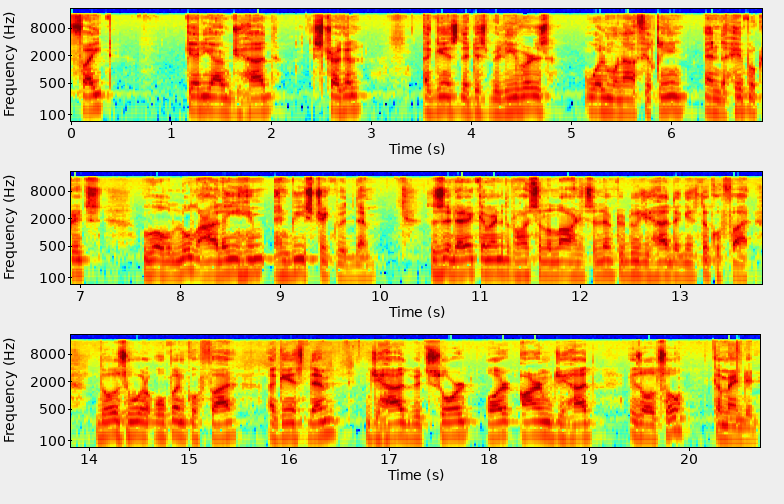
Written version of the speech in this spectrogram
fight carry out jihad struggle against the disbelievers والمنافقين and the hypocrites وَغْلُظْ عَلَيْهِمْ and be strict with them. This is a direct command to the Prophet ﷺ to do jihad against the kuffar. Those who were open kuffar against them, jihad with sword or armed jihad is also commanded.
